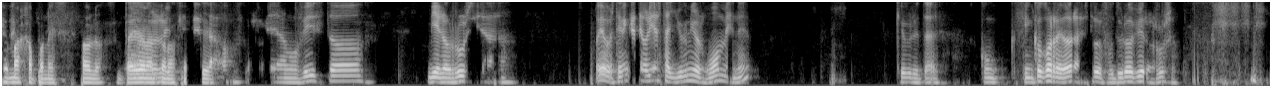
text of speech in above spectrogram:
Es más japonés. Pablo, se te ha ido la Bueno, entonación. Ya lo hemos visto. Bielorrusia. Oye, pues tienen categoría hasta Junior Woman, ¿eh? Qué brutal. Con cinco corredoras, tú, el futuro es bielorruso.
